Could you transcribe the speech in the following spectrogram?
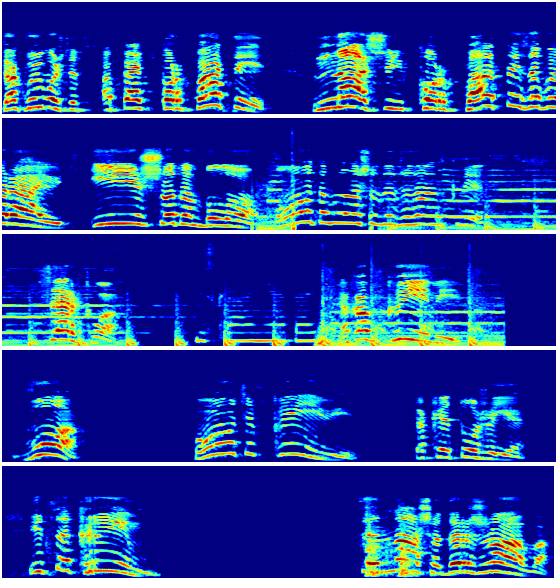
Так вибачте, опять Карпати! Наші Карпати забирають! І що там було? По-моєму, там була наша державна церква, яка в Києві. Во! По-моєму, це в Києві. Таке теж є. І це Крим. Це наша держава.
